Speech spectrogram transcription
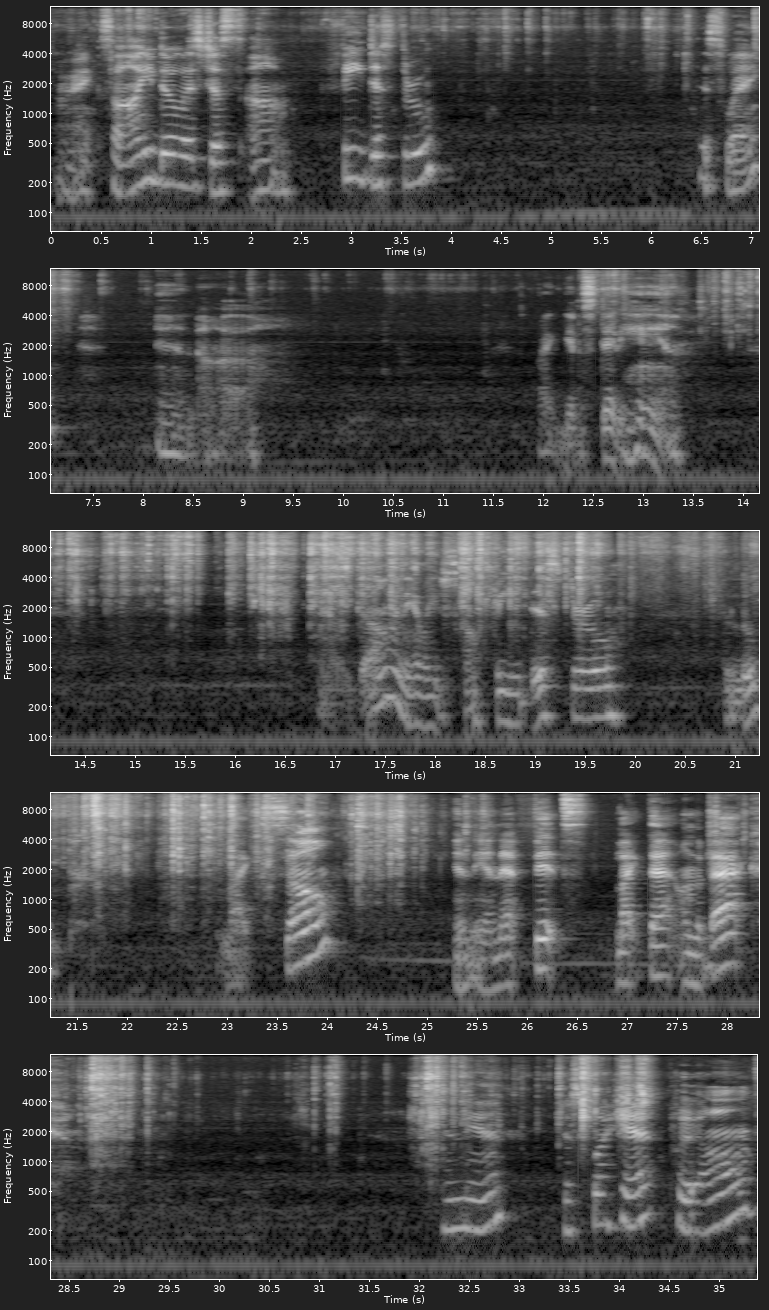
All right, so all you do is just um, feed this through this way. And uh, I can get a steady hand. There we go. And then we just gonna feed this through the loop like so. And then that fits like that on the back. And then just go ahead, put it on,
